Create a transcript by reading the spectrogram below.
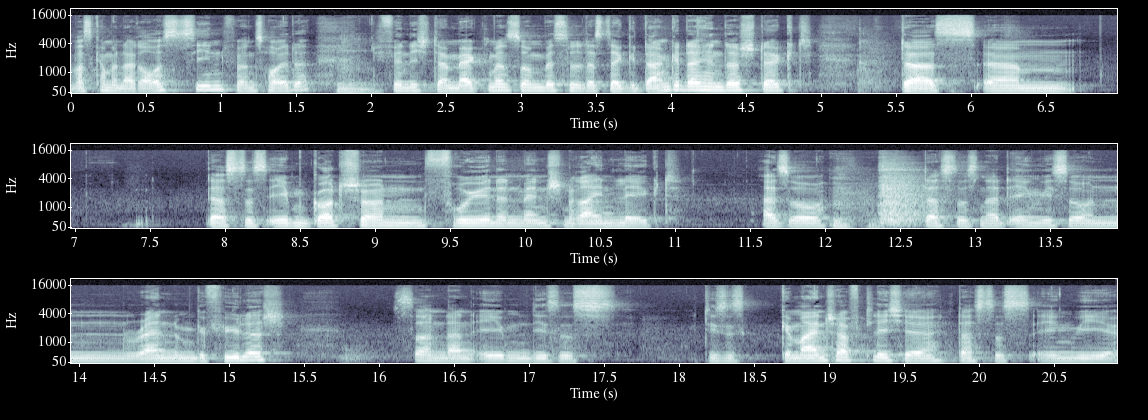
was kann man da rausziehen für uns heute. Ich finde, ich, da merkt man so ein bisschen, dass der Gedanke dahinter steckt, dass, ähm, dass das eben Gott schon früh in den Menschen reinlegt. Also, dass das nicht irgendwie so ein random Gefühl ist, sondern eben dieses, dieses Gemeinschaftliche, dass das irgendwie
